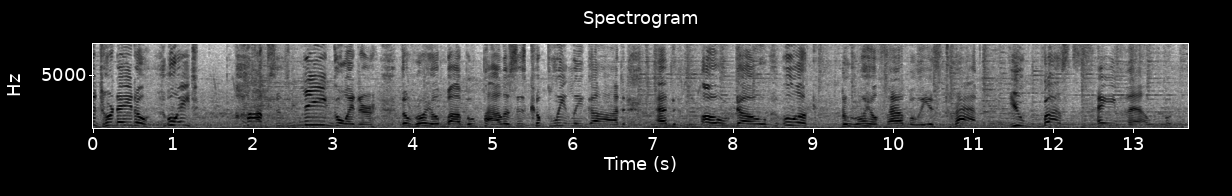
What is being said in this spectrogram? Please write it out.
The tornado! Wait! Hobson's knee goiter! The Royal Mabu Palace is completely gone. And, oh no, look! The royal family is trapped. You must save them.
